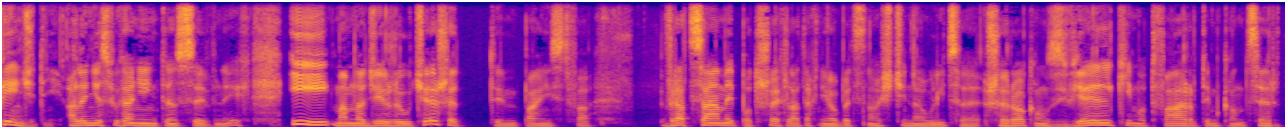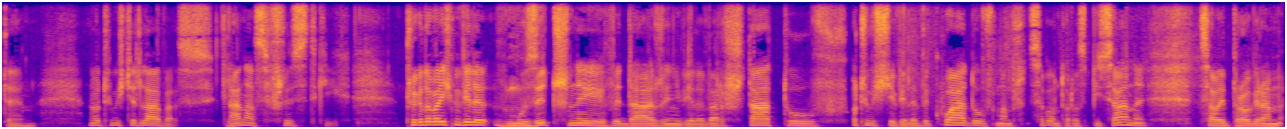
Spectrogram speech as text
pięć dni, ale niesłychanie intensywnych i mam nadzieję, że ucieszę tym Państwa Wracamy po trzech latach nieobecności na ulicę szeroką z wielkim, otwartym koncertem. No oczywiście dla Was, dla nas wszystkich. Przygotowaliśmy wiele muzycznych wydarzeń, wiele warsztatów, oczywiście wiele wykładów. Mam przed sobą to rozpisane. Cały program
